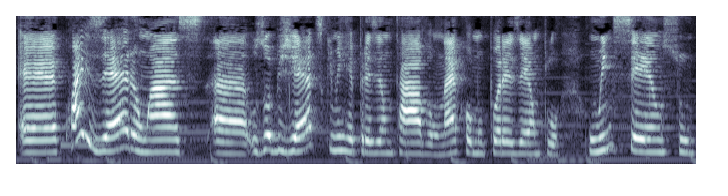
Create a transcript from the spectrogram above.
é, quais eram as, uh, os objetos que me representavam, né? Como, por exemplo, um incenso,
